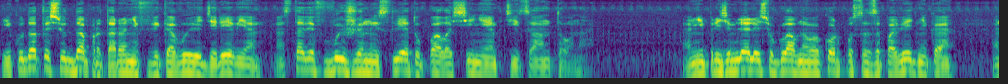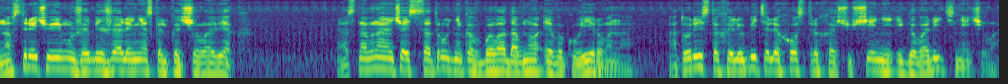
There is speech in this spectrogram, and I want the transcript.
И куда-то сюда, протаранив вековые деревья, оставив выжженный след, упала синяя птица Антона. Они приземлялись у главного корпуса заповедника, а навстречу им уже бежали несколько человек. Основная часть сотрудников была давно эвакуирована – о туристах и любителях острых ощущений и говорить нечего.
